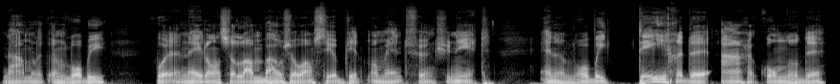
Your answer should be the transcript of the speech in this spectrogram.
Namelijk een lobby voor de Nederlandse landbouw zoals die op dit moment functioneert. En een lobby tegen de aangekondigde,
